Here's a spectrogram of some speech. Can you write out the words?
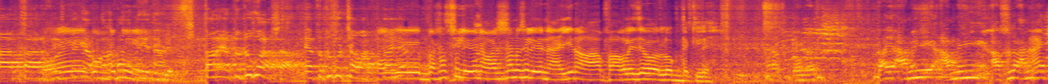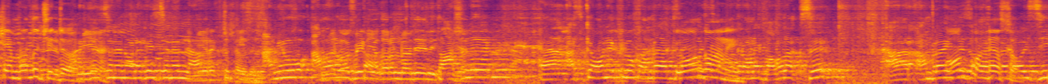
আর তার আপনারা দিয়ে তার এতটুকু আশা এতটুকু চাওয়া? বাসা ছিল না বাসা সামনে চলিবে না না পাগলে যে লোক দেখলে। ভাই আমি আমি আসলে আমি ক্যামেরা তো চিতো। অনেকেই চেনেন অনেকেই চেনেন না। আমিও আমার ভিডিও করেন না তো আসলে আজকে অনেক লোক আমরা অনেক ভালো লাগছে। আর আমরা এই যে। হয়েছি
